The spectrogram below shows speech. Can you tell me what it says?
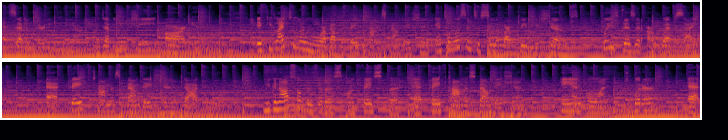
at 7:30 p.m. on WGRN. If you'd like to learn more about the Faith Thomas Foundation and to listen to some of our previous shows, please visit our website at faiththomasfoundation.org. You can also visit us on Facebook at Faith Thomas Foundation and on Twitter at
